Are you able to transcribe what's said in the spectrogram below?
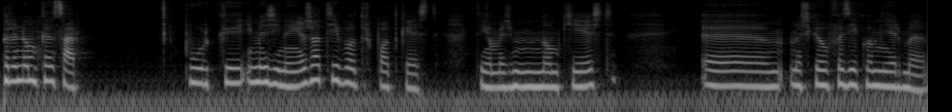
para não me cansar. Porque imaginem, eu já tive outro podcast tinha o mesmo nome que este, uh, mas que eu fazia com a minha irmã.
